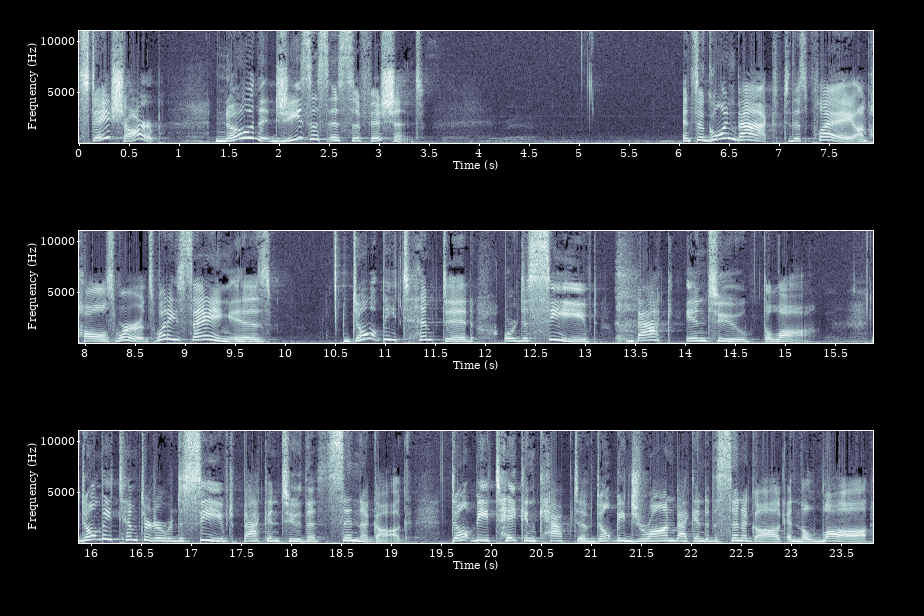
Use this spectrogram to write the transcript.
stay sharp. Know that Jesus is sufficient. And so going back to this play on Paul's words, what he's saying is, don't be tempted or deceived back into the law. Don't be tempted or deceived back into the synagogue. Don't be taken captive. Don't be drawn back into the synagogue and the law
